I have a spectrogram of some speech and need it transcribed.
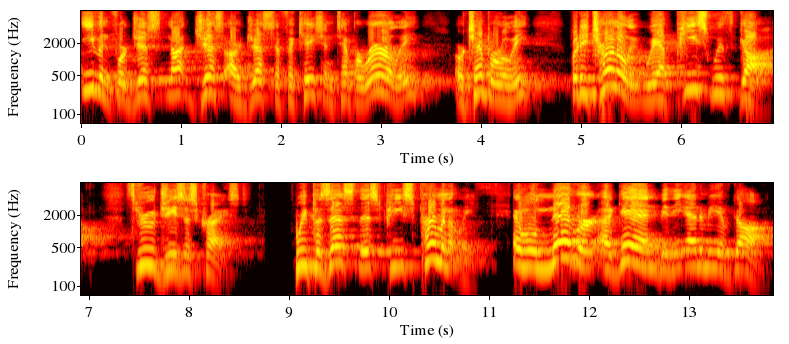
even for just, not just our justification temporarily or temporally, but eternally. We have peace with God through Jesus Christ. We possess this peace permanently and will never again be the enemy of God.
